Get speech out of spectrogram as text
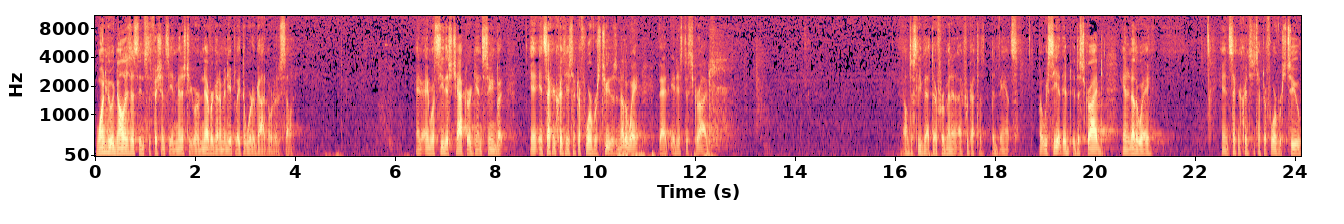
One who acknowledges insufficiency in ministry are never going to manipulate the Word of God in order to sell it. And, and we'll see this chapter again soon, but in, in 2 Corinthians chapter 4, verse 2, there's another way that it is described. I'll just leave that there for a minute. I forgot to advance. But we see it, it, it described in another way in 2 Corinthians chapter 4, verse 2.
